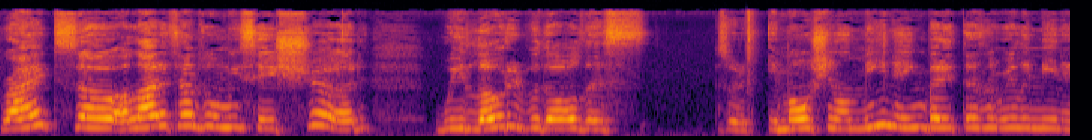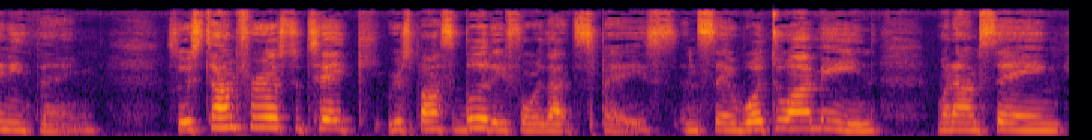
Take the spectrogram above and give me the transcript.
right? So, a lot of times when we say should, we load it with all this sort of emotional meaning, but it doesn't really mean anything. So, it's time for us to take responsibility for that space and say, what do I mean when I'm saying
